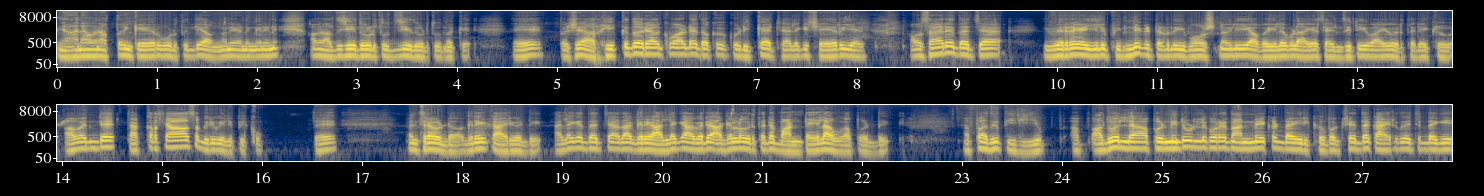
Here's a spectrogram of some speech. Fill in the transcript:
ഞാൻ അവൻ അത്രയും കെയർ കൊടുത്തില്ലേ അങ്ങനെയാണ് ഇങ്ങനെയാണ് അവൻ അത് ചെയ്ത് കൊടുത്തു ഇത് ചെയ്ത് കൊടുത്തു എന്നൊക്കെ. ഏ പക്ഷേ അർഹിക്കുന്ന ഒരാൾക്ക് പാടെ ഇതൊക്കെ കൊടുക്കാൻ അല്ലെങ്കിൽ ഷെയർ ചെയ്യാൻ. അവസാനം എന്താ വെച്ചാൽ ഇവരുടെ കയ്യിൽ പിന്നെ കിട്ടുന്നത് ഇമോഷണലി അവൈലബിൾ ആയ സെൻസിറ്റീവായ ഒരുത്തരേക്ക് അവന്റെ ചക്രശ്വാസം ഇവർ വലിപ്പിക്കും. ഏ മനസ്സിലാവുണ്ടോ? അങ്ങനെ കാര്യമുണ്ട്. അല്ലെങ്കിൽ എന്താ വെച്ചാൽ അത് അങ്ങനെ അല്ലെങ്കിൽ അവരെ അങ്ങനെയുള്ള ഒരുത്തന്റെ മണ്ടയിലാവും ആ പെണ്ണ്. അപ്പോൾ അത് തിരിയും. അതുമല്ല ആ പെണ്ണിന്റെ ഉള്ളിൽ കുറേ നന്മയൊക്കെ ഉണ്ടായിരിക്കും. പക്ഷേ എന്താ കാര്യം എന്ന് വെച്ചിട്ടുണ്ടെങ്കിൽ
